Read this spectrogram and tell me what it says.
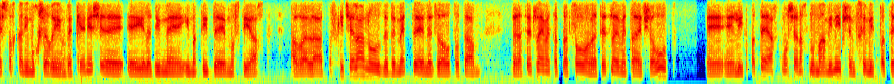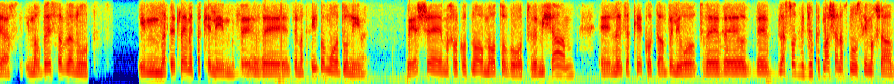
יש שחקנים מוכשרים וכן יש אה, אה, ילדים אה, עם עתיד מבטיח, אבל התפקיד שלנו זה באמת לזהות אותם ולתת להם את הפלטפורמה ולתת להם את האפשרות להתפתח כמו שאנחנו מאמינים שהם צריכים להתפתח, עם הרבה סבלנות, עם לתת להם את הכלים, וזה מתחיל במועדונים. ויש אה, מחלקות נוער מאוד טובות, ומשם אה, לזקק אותם ולראות ולעשות בדיוק את מה שאנחנו עושים עכשיו.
